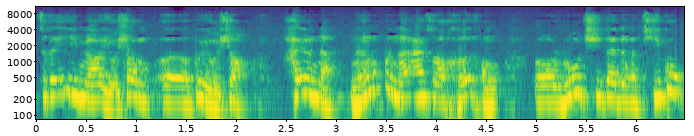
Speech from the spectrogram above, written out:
这个疫苗有效呃不有效，还有呢，能不能按照合同呃如期的这个提供？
